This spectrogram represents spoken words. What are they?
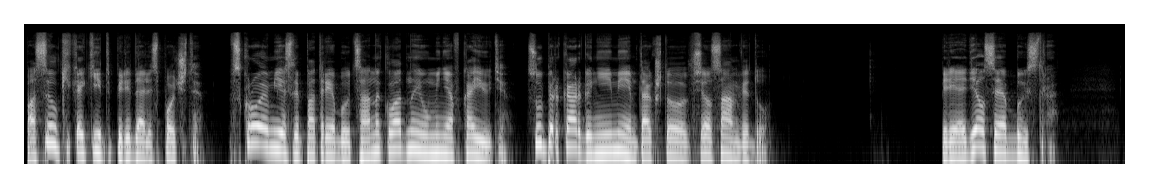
Посылки какие-то передали с почты. Вскроем, если потребуется, а накладные у меня в каюте. Суперкарго не имеем, так что все сам веду. Переоделся я быстро.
